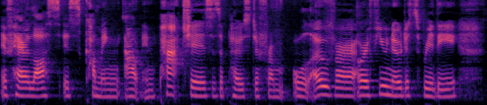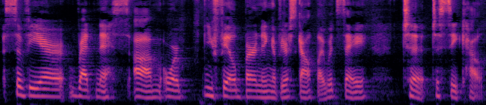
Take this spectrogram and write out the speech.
if hair loss is coming out in patches as opposed to from all over, or if you notice really severe redness um, or you feel burning of your scalp, I would say to, to seek help.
